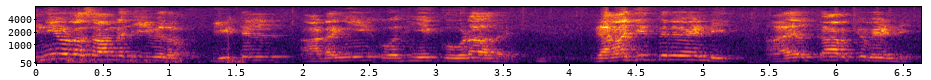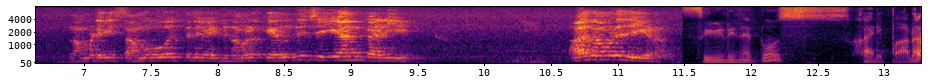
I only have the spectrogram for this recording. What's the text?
ഇനിയുള്ള സാറിന്റെ ജീവിതം വീട്ടിൽ അടങ്ങി ഒതുങ്ങി കൂടാതെ രാജ്യത്തിന് വേണ്ടി അയൽക്കാർക്ക് വേണ്ടി നമ്മുടെ ഈ സമൂഹത്തിന് വേണ്ടി നമ്മൾക്ക് എന്ത് ചെയ്യാൻ കഴിയും? അത് നമ്മൾ ചെയ്യണം. C D net news Haripad.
